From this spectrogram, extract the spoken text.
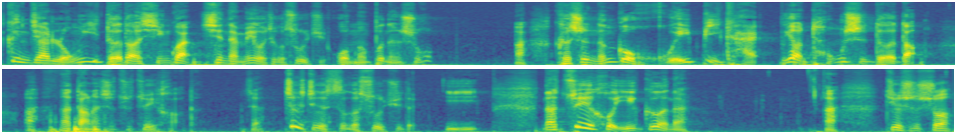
更加容易得到新冠？现在没有这个数据，我们不能说啊。可是能够回避开，不要同时得到。啊，那当然是最最好的，这，这个就是个数据的意义。那最后一个呢，啊，就是说，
